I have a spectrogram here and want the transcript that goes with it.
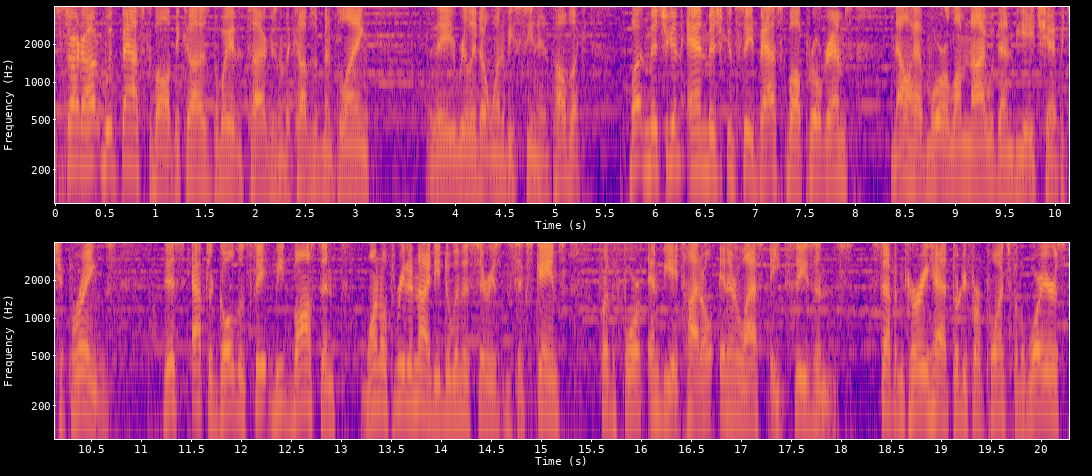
start out with basketball because the way the Tigers and the Cubs have been playing, they really don't want to be seen in public. But Michigan and Michigan State basketball programs now have more alumni with NBA championship rings. This after Golden State beat Boston 103 to 90 to win the series in six games for the fourth NBA title in their last eight seasons. Stephen Curry had 34 points for the Warriors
